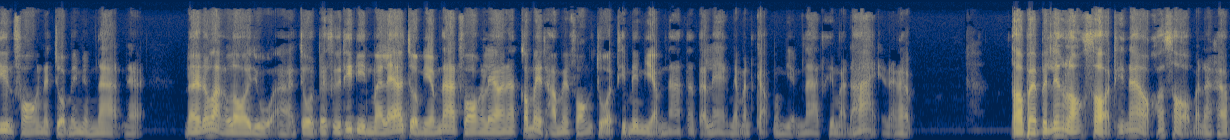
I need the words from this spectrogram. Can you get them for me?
ยื่นฟ้องเนี่ยโจทย์ไม่มีอำนาจนะในระหว่างรออยู่อ่าโจทย์ไปซื้อที่ดินมาแล้วโจทย์มีอำนาจฟ้องแล้วนะก็ไม่ทำให้ฟ้องโจทย์ที่ไม่มีอำนาจตั้งแต่แรกเนี่ยมันกลับมามีอำนาจขึ้นมาได้นะครับ ต่อไปเป็นเรื่องร้องสอดที่หน้าออกข้อสอบนะครับ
